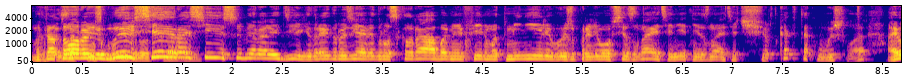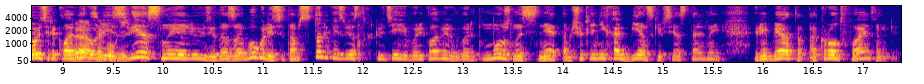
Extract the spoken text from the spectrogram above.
На который мы всей России собирали деньги. Дорогие друзья, ведро с крабами, фильм отменили, вы же про него все знаете. Нет, не знаете. Черт, как так вышло, а? А его рекламировали да, известные люди, да, загуглите, там столько известных людей его рекламируют, говорят, нужно снять, там чуть ли не Хабенский, все остальные. Ребята на краудфандинге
